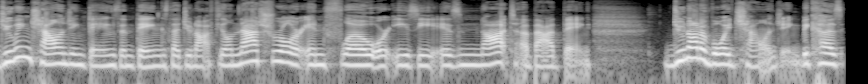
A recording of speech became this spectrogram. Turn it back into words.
Doing challenging things and things that do not feel natural or in flow or easy is not a bad thing. Do not avoid challenging because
